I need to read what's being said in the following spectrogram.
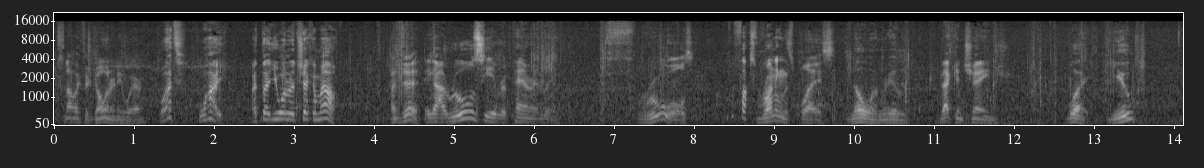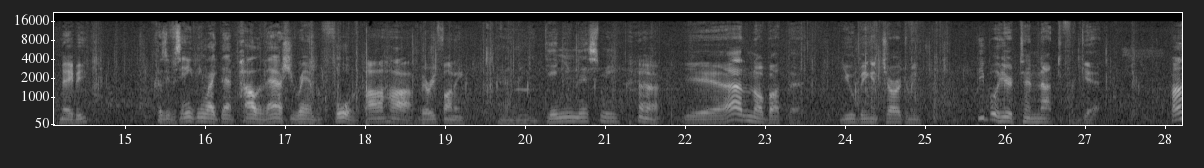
it's not like they're going anywhere. What? Why? I thought you wanted to check them out. I did. They got rules here, apparently. Rules? Who the fuck's running this place? No one really. That can change. What, you? Maybe. Because if it's anything like that pile of ash you ran before. Aha, very funny. Uh, didn't you miss me? yeah, I don't know about that. You being in charge, I mean, people here tend not to forget. Huh?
